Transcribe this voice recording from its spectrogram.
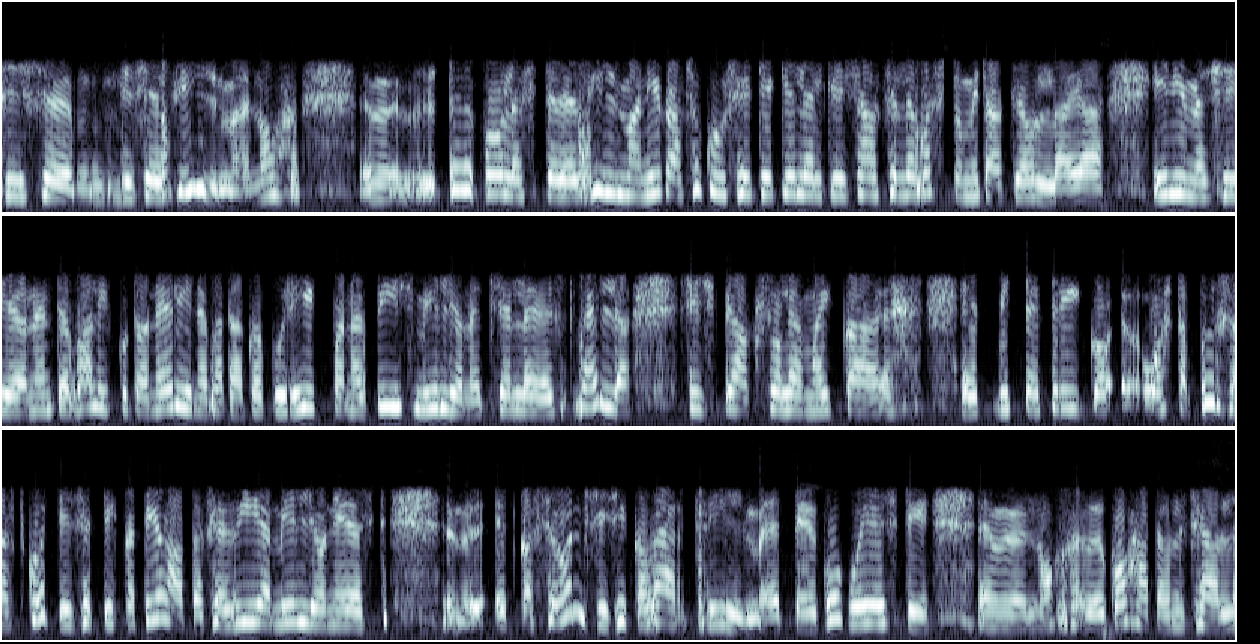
siis see film, noh tõepoolest filme on igasuguseid ja kellelgi ei saa selle vastu midagi olla ja inimesi ja nende valikud on erinevad, aga kui riik paneb viis miljonit selle eest välja, siis peaks olema ikka, et mitte, et riik ostab põrsast kotis, et ikka teada see viie miljoni eest, et kas see on siis ikka väärt film, et kogu Eesti noh, kohad on seal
